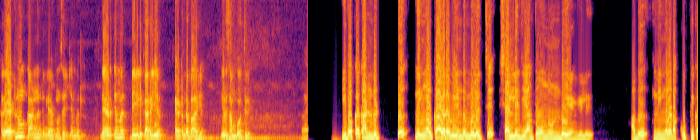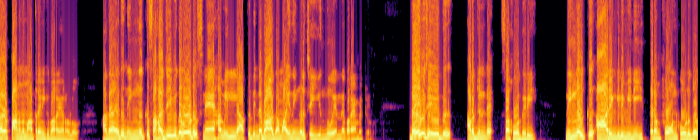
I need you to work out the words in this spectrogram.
അത് ഏട്ടനും കാണുന്നുണ്ടെങ്കിൽ ഏട്ടനും സഹിക്കാൻ പറ്റില്ല. എന്റെ ഏട്ടത്തിയമ്മ ഡെയിലി കറിയുക ഏട്ടന്റെ ഭാര്യ ഈ ഒരു സംഭവത്തിൽ. ഇതൊക്കെ കണ്ടിട്ട് നിങ്ങൾക്ക് അവരെ വീണ്ടും വിളിച്ച് ശല്യം ചെയ്യാൻ തോന്നുന്നുണ്ട് എങ്കിൽ അത് നിങ്ങളുടെ കുത്തിക്കഴപ്പാണെന്ന് മാത്രമേ എനിക്ക് പറയാറുള്ളൂ അതായത് നിങ്ങൾക്ക് സഹജീവികളോട് സ്നേഹമില്ലാത്തതിന്റെ ഭാഗമായി നിങ്ങൾ ചെയ്യുന്നു എന്നേ പറയാൻ പറ്റുള്ളൂ. ദയവ് ചെയ്ത് അർജുന്റെ സഹോദരി. നിങ്ങൾക്ക് ആരെങ്കിലും ഇനി ഇത്തരം ഫോൺ കോളുകൾ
